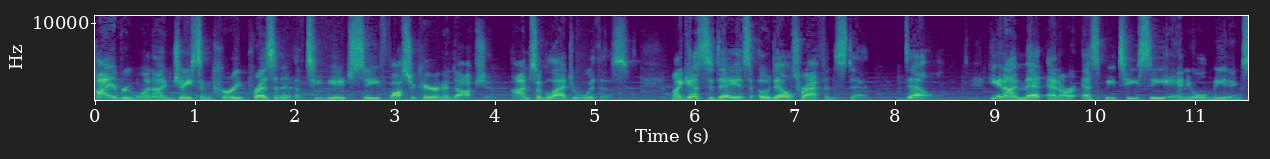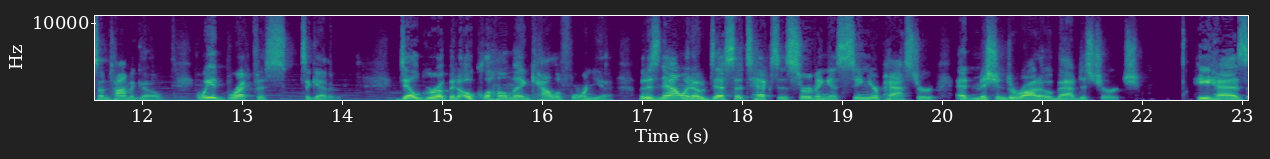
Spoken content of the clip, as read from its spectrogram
Hi, everyone. I'm Jason Curry, president of TBHC Foster Care and Adoption. I'm so glad you're with us. My guest today is Odell Traffinstead. Dell. He and I met at our SBTC annual meeting some time ago, and we had breakfast together. Dell grew up in Oklahoma and California, but is now in Odessa, Texas, serving as senior pastor at Mission Dorado Baptist Church. He has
